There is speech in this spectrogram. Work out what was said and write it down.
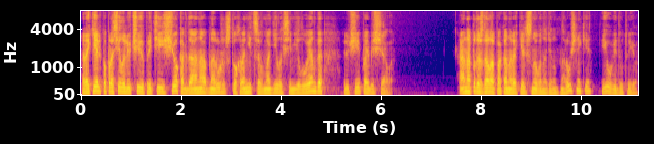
Ракель попросила Лючию прийти еще, когда она обнаружит, что хранится в могилах семьи Луэнга. Лючия пообещала. Она подождала, пока на Ракель снова наденут наручники и уведут ее.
